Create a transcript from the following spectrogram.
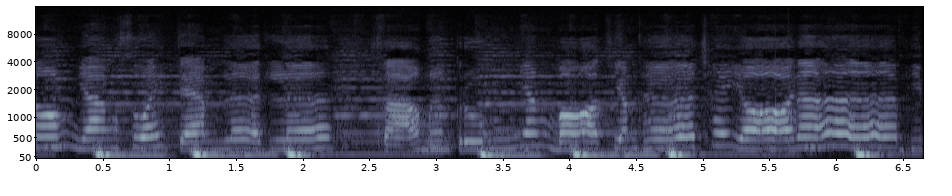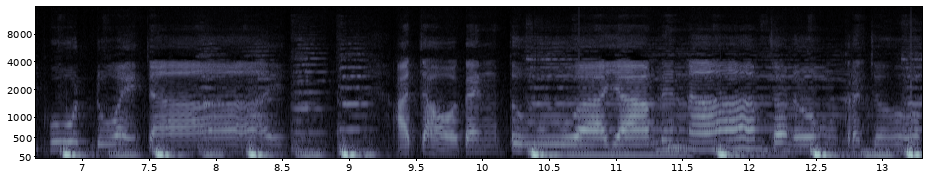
น้องยังสวยแจ่มเลิศเลอสาวเมืองกรุงยังบ่เทียมเธอใช่ยอนะพี่พูดด้วยใจอาเจ้าแต่งตัวยามเดินน้ำเจ้านุ่งกระโจม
